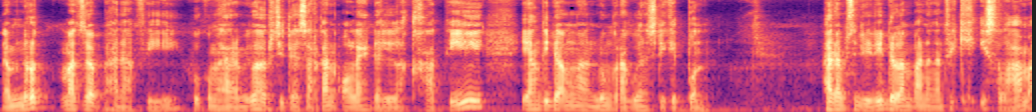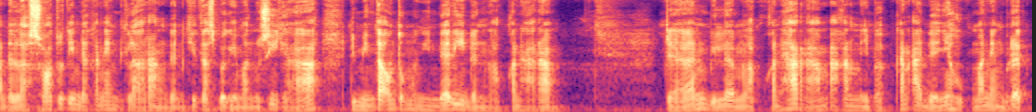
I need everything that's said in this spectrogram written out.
Nah menurut mazhab Hanafi, hukum haram itu harus didasarkan oleh dalil khati yang tidak mengandung keraguan sedikit pun. Haram sendiri dalam pandangan fikih Islam adalah suatu tindakan yang dilarang dan kita sebagai manusia diminta untuk menghindari dan melakukan haram dan bila melakukan haram akan menyebabkan adanya hukuman yang berat.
